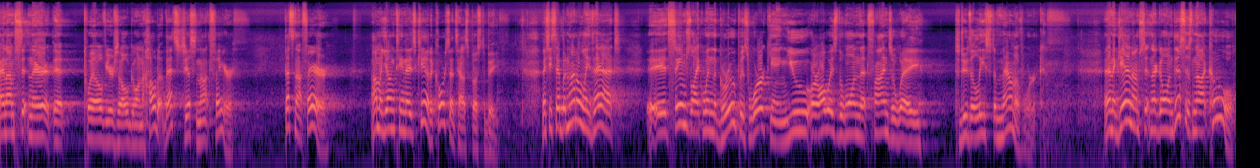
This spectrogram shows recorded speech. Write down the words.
And I'm sitting there at 12 years old going, Hold up, that's just not fair. That's not fair. I'm a young teenage kid. Of course, that's how it's supposed to be. And she said, But not only that, it seems like when the group is working, you are always the one that finds a way to do the least amount of work. And again, I'm sitting there going, this is not cool.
